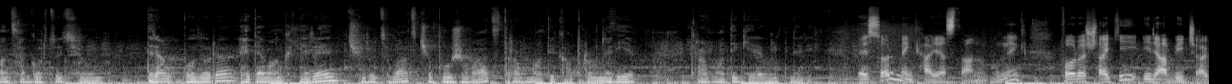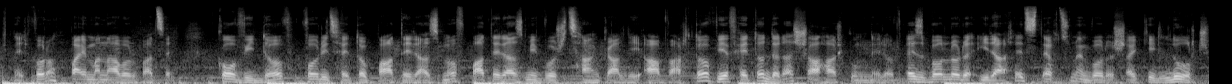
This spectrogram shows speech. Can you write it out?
հանցագործություն դրանք բոլորը հետևանքներ են չլուծված չբուժված տրավմատիկ ապրումների եւ տրավմատիկ երևույթների Այսօր մենք Հայաստանում ունենք որոշակի իրավիճակներ, որոնք պայմանավորված են. Կոവിഡ്ով, որից հետո պատերազմով, պատերազմի ոչ ցանկալի ավարտով եւ հետո դրա շահարկումներով։ Այս բոլորը իրար հետ ստեղծում են որոշակի լուրջ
